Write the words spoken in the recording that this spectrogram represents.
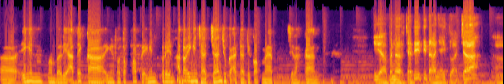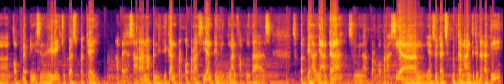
uh, ingin membeli ATK, ingin fotokopi, ingin print atau ingin jajan juga ada di Kopmap. Silahkan. Iya benar. Jadi tidak hanya itu aja, uh, ini sendiri juga sebagai apa ya sarana pendidikan perkoperasian di lingkungan fakultas. Seperti halnya ada seminar perkoperasian yang sudah disebutkan Andri tadi,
